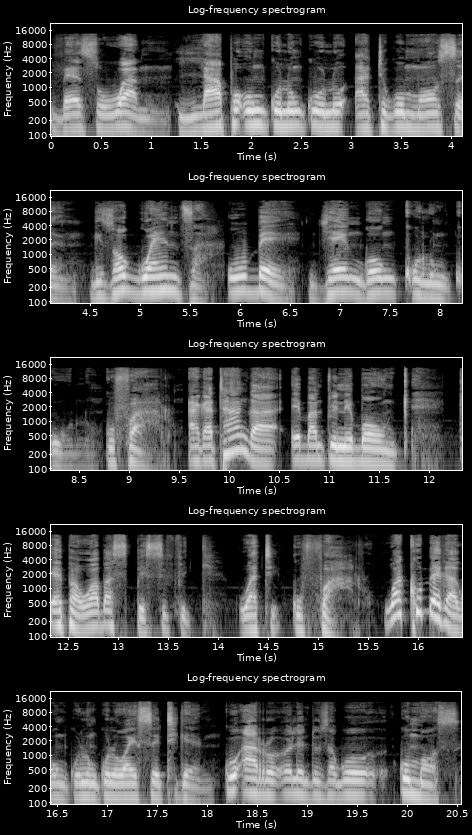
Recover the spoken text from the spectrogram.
verse 1 lapho uNkulunkulu athi kuMose ngizokwenza ube njengoNkulunkulu kuFaro. Akathanga ebantwini bonke kepha waba specific wathi kuFaro. Waqhubeka kuNkulunkulu wayesethi ke kuAro olentuza kuMose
